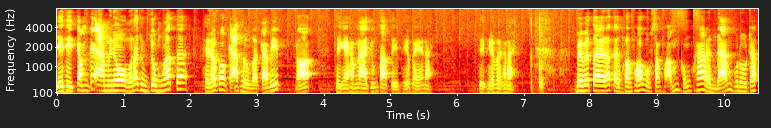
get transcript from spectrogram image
Vậy thì trong cái amino mà nó chung chung hết á, thì nó có cả thường và cả vip. Đó, thì ngày hôm nay chúng ta tìm hiểu về cái này. Tìm hiểu về cái này. BBT đã từng phân phối một sản phẩm cũng khá đình đám của Nutrach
